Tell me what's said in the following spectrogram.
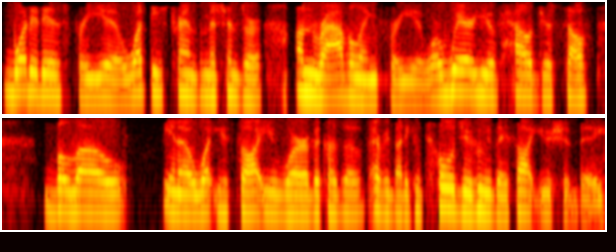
what it is for you, what these transmissions are unraveling for you, or where you've held yourself below, you know, what you thought you were because of everybody who told you who they thought you should be.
